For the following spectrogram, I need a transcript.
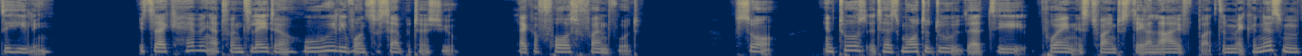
the healing. It's like having a translator who really wants to sabotage you, like a false friend would. So, in truth, it has more to do that the brain is trying to stay alive, but the mechanism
